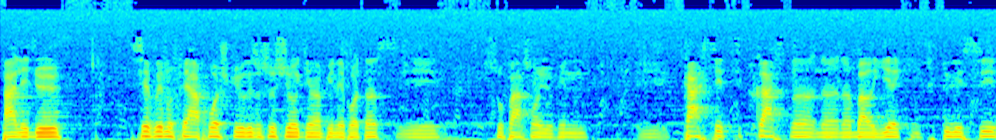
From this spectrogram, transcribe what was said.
parler de se vre nou fe aproche ki rezo sosyo gen anpil importans e sou fason yo vin kase ti kras nan, nan, nan barye ki trese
